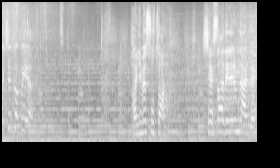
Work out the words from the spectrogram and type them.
Açın kapıyı. Halime Sultan, şehzadelerim nerede?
